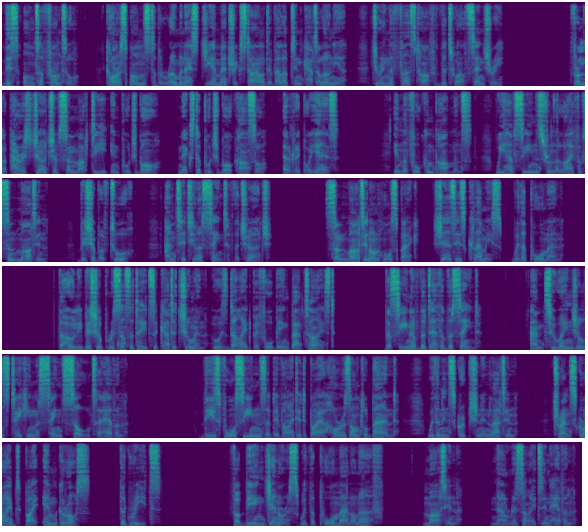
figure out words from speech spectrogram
This altar frontal corresponds to the Romanesque geometric style developed in Catalonia during the first half of the 12th century. From the parish church of St. Martí in Puigbò, next to Puigbò Castle, El Ripollès, in the four compartments we have scenes from the life of St. Martin, Bishop of Tours and titular saint of the church. St. Martin on horseback shares his chlamys with a poor man. The holy bishop resuscitates a catechumen who has died before being baptized, the scene of the death of the saint, and two angels taking the saint's soul to heaven. These four scenes are divided by a horizontal band with an inscription in Latin, transcribed by M. Gros, that reads, For being generous with the poor man on earth, Martin now resides in heaven.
